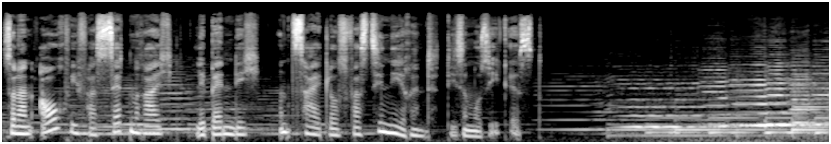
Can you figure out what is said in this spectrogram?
sondern auch, wie facettenreich, lebendig und zeitlos faszinierend diese Musik ist. Musik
